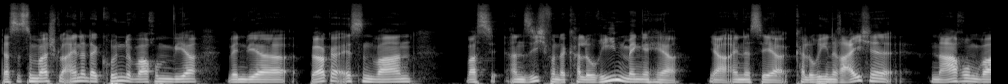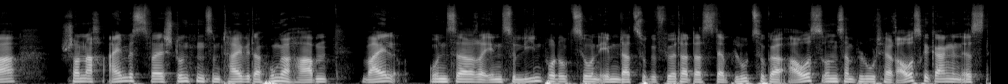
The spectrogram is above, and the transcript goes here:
Das ist zum Beispiel einer der Gründe, warum wir, wenn wir Burger essen waren, was an sich von der Kalorienmenge her ja eine sehr kalorienreiche Nahrung war, schon nach ein bis zwei Stunden zum Teil wieder Hunger haben, weil unsere Insulinproduktion eben dazu geführt hat, dass der Blutzucker aus unserem Blut herausgegangen ist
